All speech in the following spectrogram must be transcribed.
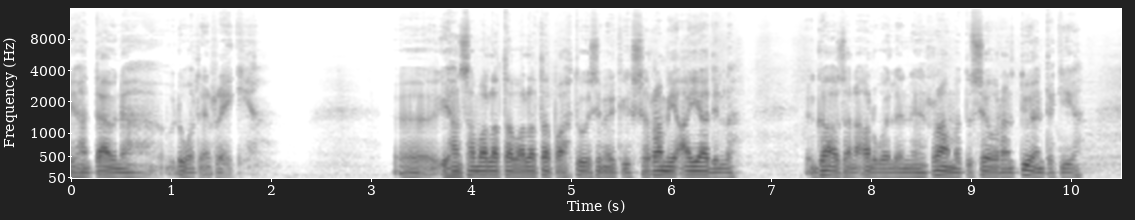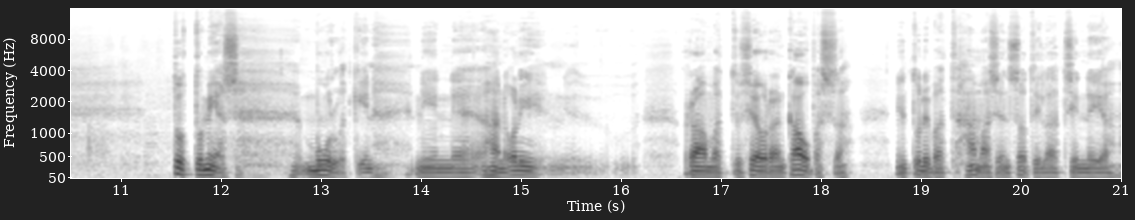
ihan täynnä nuoten reikiä. Ihan samalla tavalla tapahtui esimerkiksi Rami Ajadilla Gaasan alueelle, niin raamattu seuran työntekijä, tuttu mies mullekin, niin hän oli raamattu seuran kaupassa, niin tulivat Hamasen sotilaat sinne ja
